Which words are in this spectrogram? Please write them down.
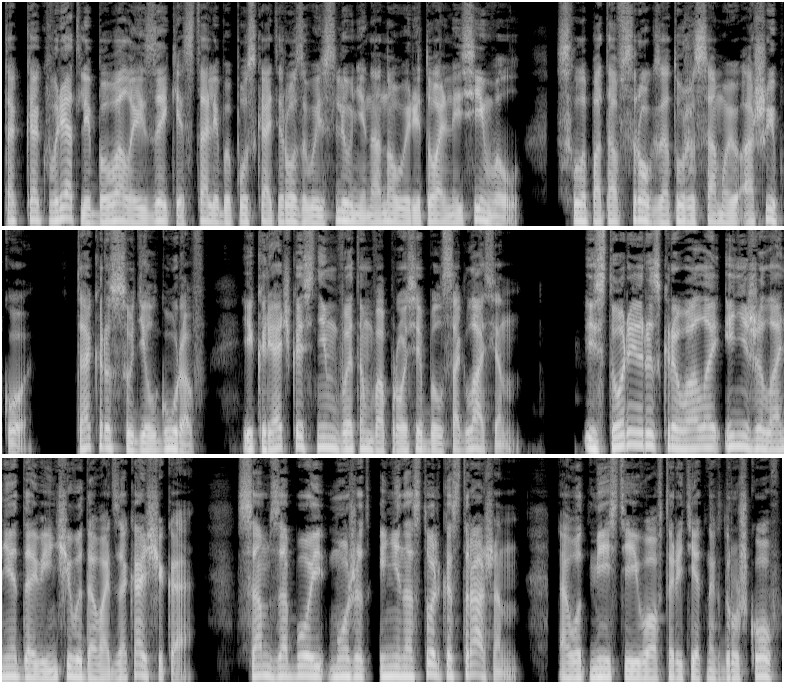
так как вряд ли бывалые зэки стали бы пускать розовые слюни на новый ритуальный символ, схлопотав срок за ту же самую ошибку. Так рассудил Гуров, и Крячка с ним в этом вопросе был согласен. История раскрывала и нежелание да Винчи выдавать заказчика. Сам забой, может, и не настолько страшен, а вот мести его авторитетных дружков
